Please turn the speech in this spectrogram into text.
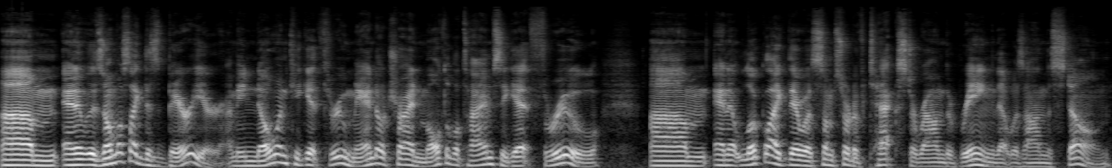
Um, and it was almost like this barrier. I mean, no one could get through. Mando tried multiple times to get through. Um, and it looked like there was some sort of text around the ring that was on the stone.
